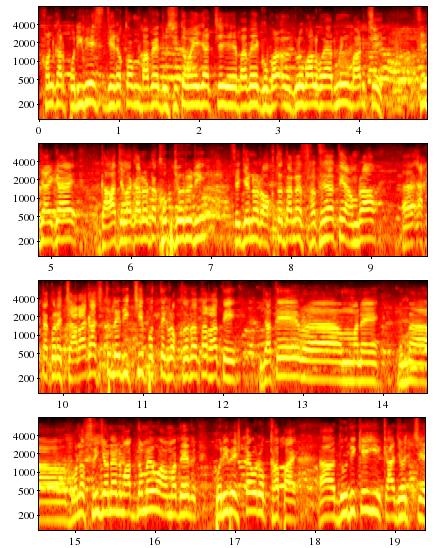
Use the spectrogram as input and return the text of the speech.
এখনকার পরিবেশ যেরকমভাবে দূষিত হয়ে যাচ্ছে, যেভাবে গ্লোবাল ওয়ার্মিং বাড়ছে, সে জায়গায় গাছ লাগানোটা খুব জরুরি। সেই জন্য রক্তদানের সাথে সাথে আমরা একটা করে চারা গাছ তুলে দিচ্ছি প্রত্যেক রক্তদাতার হাতে, যাতে মানে বনসৃজনের মাধ্যমেও আমাদের পরিবেশটাও রক্ষা পায়। দুদিকেই কাজ হচ্ছে।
